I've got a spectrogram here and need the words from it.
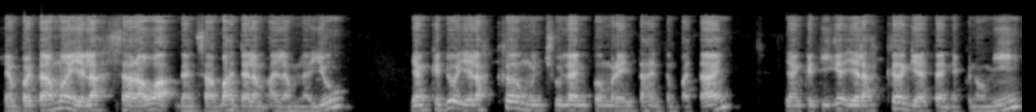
Yang pertama ialah Sarawak dan Sabah dalam alam Melayu. Yang kedua ialah kemunculan pemerintahan tempatan. Yang ketiga ialah kegiatan ekonomi.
